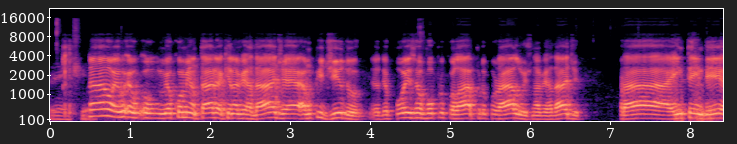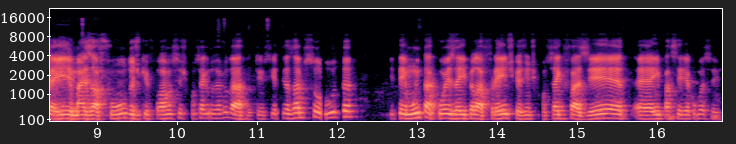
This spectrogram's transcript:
Gente... Não, eu, eu, o meu comentário aqui, na verdade, é um pedido. Eu, depois eu vou procurar procurá-los, na verdade, para entender aí mais a fundo de que forma vocês conseguem nos ajudar. Eu tenho certeza absoluta que tem muita coisa aí pela frente que a gente consegue fazer é, em parceria com vocês.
